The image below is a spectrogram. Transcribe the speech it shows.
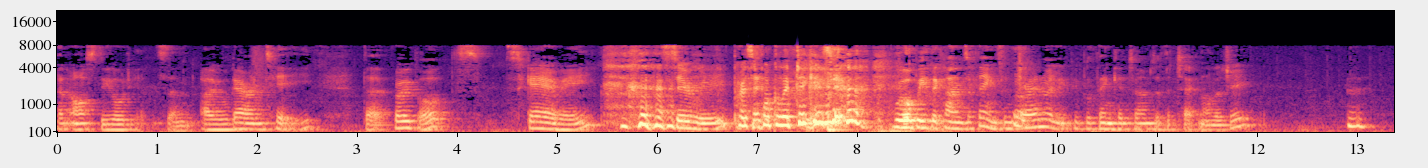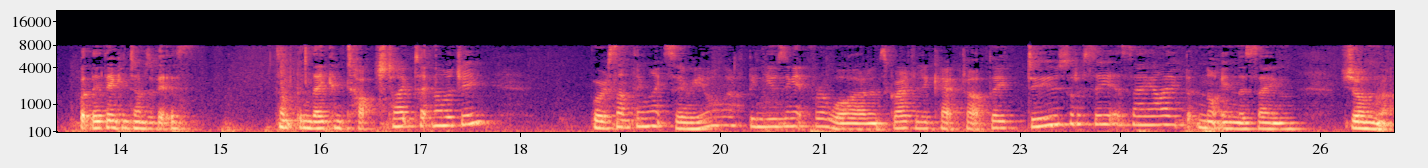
and ask the audience, and I will guarantee that robots scary, Siri, Post-apocalyptic. will be the kinds of things. And Yeah. generally, people think in terms of the technology, Mm. But they think in terms of it as something they can touch type technology. Whereas something like Siri, oh, I've been using it for a while and it's gradually kept up. They do sort of see it as AI, but not in the same genre.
